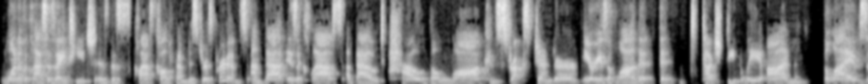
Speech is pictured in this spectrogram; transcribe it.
one of the classes I teach is this class called Feminist Jurisprudence and that is a class about how the law constructs gender, areas of law that that touch deeply on the lives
